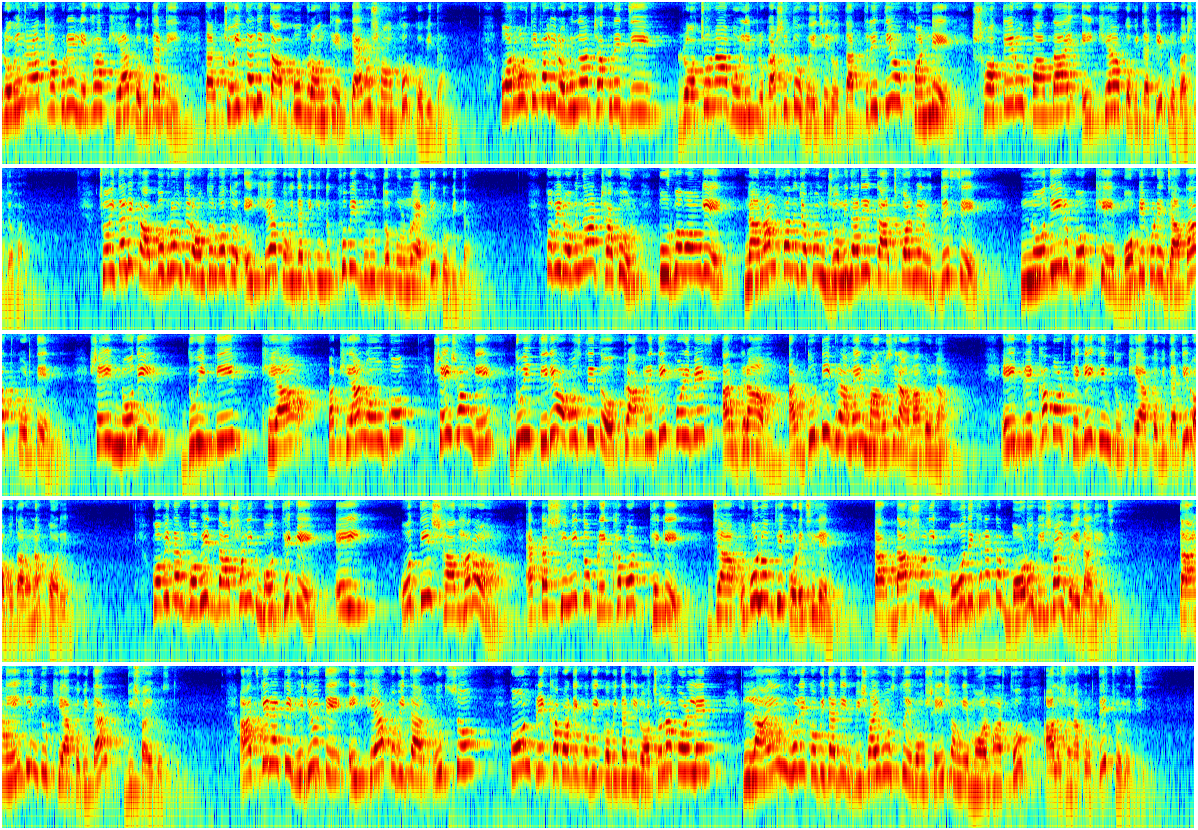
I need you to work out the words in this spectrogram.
রবীন্দ্রনাথ ঠাকুরের লেখা খেয়া কবিতাটি তার চৈতালি কাব্যগ্রন্থের তেরো সংখ্যক কবিতা। পরবর্তীকালে রবীন্দ্রনাথ ঠাকুরের যে রচনাবলী প্রকাশিত হয়েছিল, তার তৃতীয় খণ্ডে সতেরো পাতায় এই খেয়া কবিতাটি প্রকাশিত হয়। চৈতালি কাব্যগ্রন্থের অন্তর্গত এই খেয়া কবিতাটি কিন্তু খুবই গুরুত্বপূর্ণ একটি কবিতা। কবি রবীন্দ্রনাথ ঠাকুর পূর্ববঙ্গে নানান স্থানে যখন জমিদারির কাজকর্মের উদ্দেশ্যে নদীর বক্ষে বোটে করে যাতায়াত করতেন। সেই নদীর দুই তীর, খেয়া বা খেয়া নৌকো, সেই সঙ্গে দুই তীরে অবস্থিত প্রাকৃতিক পরিবেশ আর গ্রাম আর দুটি গ্রামের মানুষের আনাগোনা। এই প্রেক্ষাপট থেকেই কিন্তু খেয়া কবিতাটির অবতারণা করে। কবিতার গভীর দার্শনিক বোধ থেকে এই অতি সাধারণ একটা সীমিত প্রেক্ষাপট থেকে যা উপলব্ধি করেছিলেন তার দার্শনিক বোধ এখানে একটা বড় বিষয় হয়ে দাঁড়িয়েছে। তা নিয়েই কিন্তু খেয়া কবিতার বিষয়বস্তু। আজকের একটি ভিডিওতে এই খেয়া কবিতার উৎস, কোন প্রেক্ষাপটে কবি কবিতাটি রচনা করলেন, লাইন ধরে কবিতাটির বিষয়বস্তু এবং সেই সঙ্গে মর্মার্থ আলোচনা করতে চলেছি।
